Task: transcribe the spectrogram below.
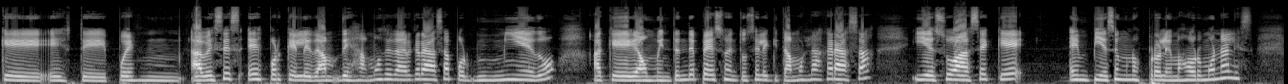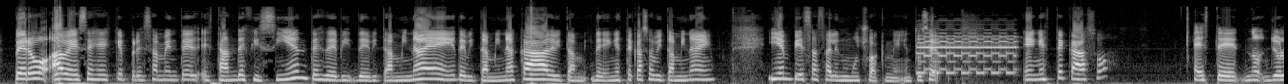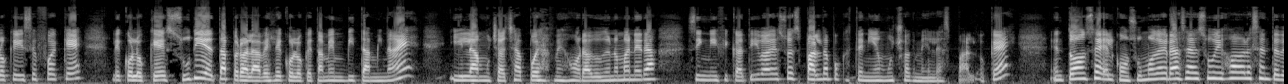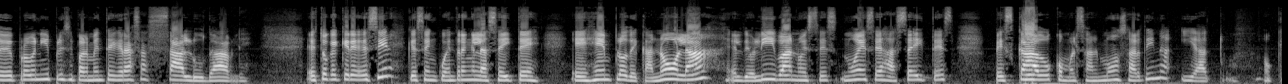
que este pues mm, a veces es porque le dejamos de dar grasa por miedo a que aumenten de peso, entonces le quitamos las grasas y eso hace que empiecen unos problemas hormonales pero a veces es que precisamente están deficientes de, vitamina E, de vitamina K, de, en este caso vitamina E, y empieza a salir mucho acné. Entonces, en este caso, este, no, yo lo que hice fue que le coloqué su dieta, pero a la vez le coloqué también vitamina E y la muchacha pues ha mejorado de una manera significativa de su espalda porque tenía mucho acné en la espalda, ¿ok? Entonces el consumo de grasa de su hijo adolescente debe provenir principalmente de grasa saludable. ¿Esto qué quiere decir? Que se encuentra en el aceite ejemplo de canola, el de oliva, nueces, nueces, aceites, pescado como el salmón, sardina y atún. ¿Ok?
